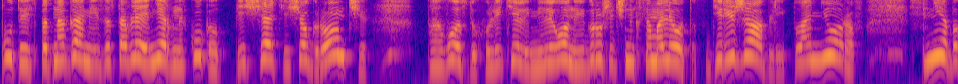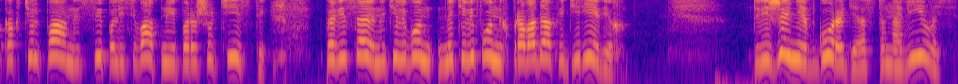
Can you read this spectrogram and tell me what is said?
путаясь под ногами и заставляя нервных кукол пищать еще громче. По воздуху летели миллионы игрушечных самолетов, дирижаблей, планеров. С неба, как тюльпаны, сыпались ватные парашютисты, повисая на, телефон, на телефонных проводах и деревьях. Движение в городе остановилось.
